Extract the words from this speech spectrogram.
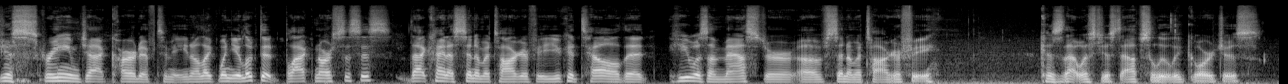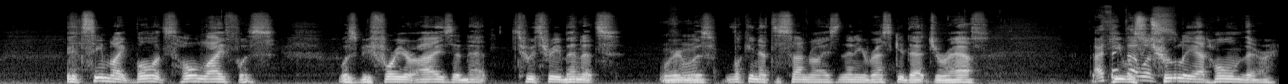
just scream Jack Cardiff to me. You know, like when you looked at Black Narcissus, that kind of cinematography, you could tell that he was a master of cinematography because that was just absolutely gorgeous. It seemed like Bullit's whole life was was before your eyes in that two three minutes where Mhm. he was looking at the sunrise and then he rescued that giraffe. I he think was, was truly at home there.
